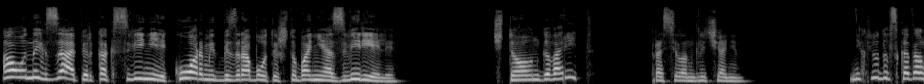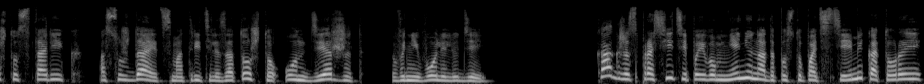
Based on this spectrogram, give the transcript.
а он их запер, как свиней, кормит без работы, чтобы они озверели. Что он говорит? просил англичанин. Нехлюдов сказал, что старик осуждает смотрителя за то, что он держит в неволе людей. Как же, спросите, по его мнению, надо поступать с теми, которые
